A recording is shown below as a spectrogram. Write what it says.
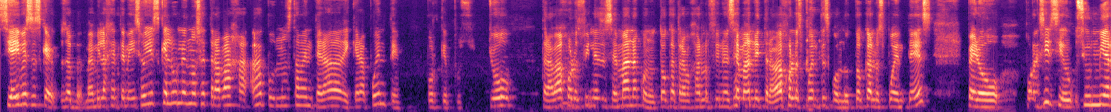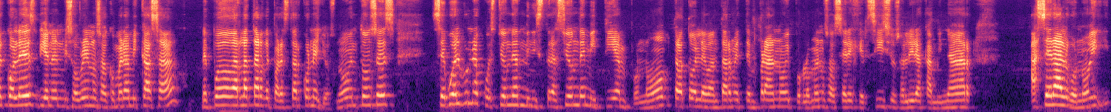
si hay veces que a mí la gente me dice, oye, es que el lunes no se trabaja, ah, pues no estaba enterada de que era puente, porque pues yo trabajo los fines de semana cuando toca trabajar los fines de semana y trabajo los puentes cuando toca los puentes, pero por decir, si, si un miércoles vienen mis sobrinos a comer a mi casa, me puedo dar la tarde para estar con ellos, ¿no? Entonces, se vuelve una cuestión de administración de mi tiempo, ¿no? Trato de levantarme temprano y por lo menos hacer ejercicio, salir a caminar, hacer algo, ¿no? Y,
